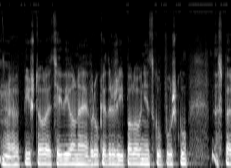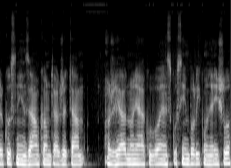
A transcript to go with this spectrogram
eh, pištole civilné, v ruke drží polovnickú pušku s perkusným zámkom, takže tam o žiadnu nejakú vojenskú symboliku neišlo,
